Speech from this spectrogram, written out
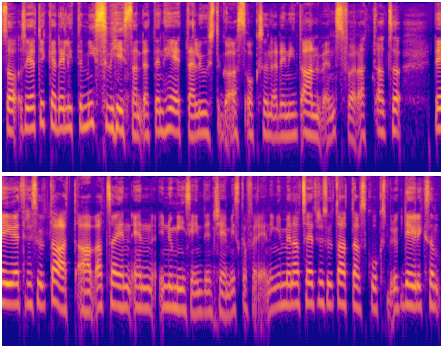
Så, så jag tycker det är lite missvisande att den heter lustgas också när den inte används för att alltså, det är ju ett resultat av, alltså en, en, nu minns jag inte den kemiska föreningen, men alltså ett resultat av skogsbruk. Det är ju liksom,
